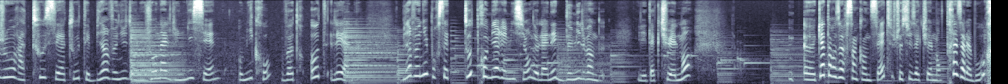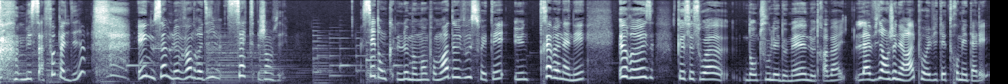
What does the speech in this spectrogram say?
Bonjour à tous et à toutes et bienvenue dans le journal d'une lycéenne. Au micro, votre hôte Léane. Bienvenue pour cette toute première émission de l'année 2022. Il est actuellement 14h57, euh, je suis actuellement très à la bourre, mais ça faut pas le dire. Et nous sommes le vendredi 7 janvier. C'est donc le moment pour moi de vous souhaiter une très bonne année, heureuse, que ce soit dans tous les domaines, le travail, la vie en général, pour éviter de trop m'étaler.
